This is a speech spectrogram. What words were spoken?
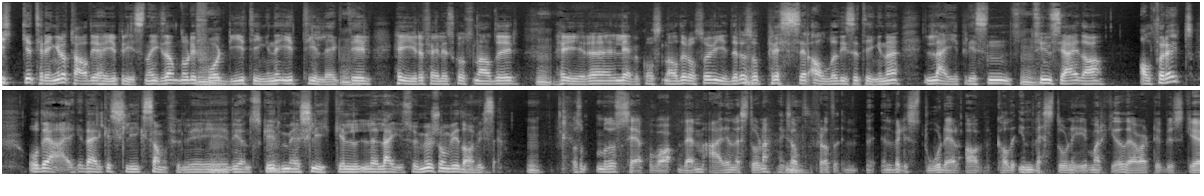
ikke trenger å ta de høye prisene. ikke sant? Når de får de tingene i tillegg til høyere felleskostnader, høyere levekostnader osv., så, videre, så presser alle disse tingene leieprisen, syns jeg da, altfor høyt. Og det er, det er ikke et slikt samfunn vi, vi ønsker, med slike leiesummer som vi da vil se. Og så må du se på hva, hvem er investorene. ikke sant? For at En veldig stor del av kall det investorene i markedet det har vært typiske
